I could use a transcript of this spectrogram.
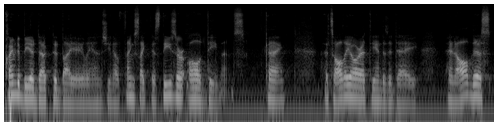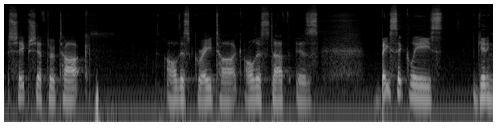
claim to be abducted by aliens you know things like this. These are all demons okay? That's all they are at the end of the day. And all this shapeshifter talk, all this gray talk, all this stuff is basically getting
